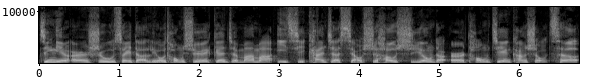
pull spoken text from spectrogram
今年二十五岁的刘同学跟着妈妈一起看着小时候使用的儿童健康手册，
